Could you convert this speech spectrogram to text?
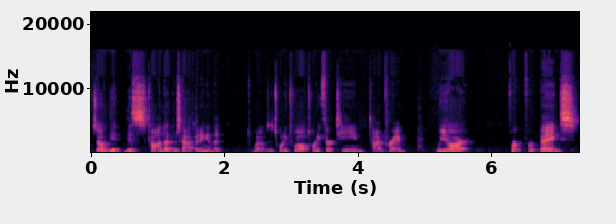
So th- this conduct was happening in the what was it 2012 2013 timeframe we are for, for banks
